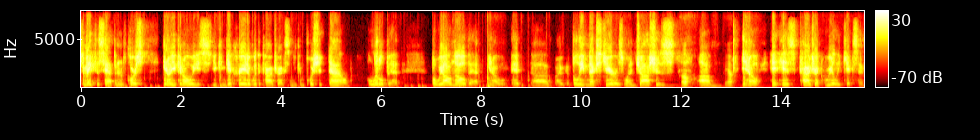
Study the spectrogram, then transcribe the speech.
to make this happen. And of course, you know, you can always you can get creative with the contracts and you can push it down a little bit. But we all know that you know it. Uh, I believe next year is when Josh's, oh, um, yeah. you know, his, his contract really kicks in,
